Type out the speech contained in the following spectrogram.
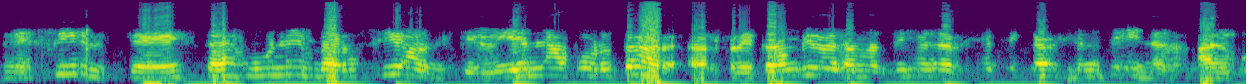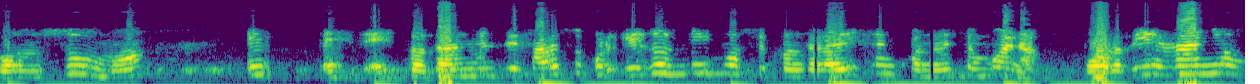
decir que esta es una inversión que viene a aportar al recambio de la matriz energética argentina, al consumo, es, es, totalmente falso porque ellos mismos se contradicen cuando dicen, bueno, por 10 años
